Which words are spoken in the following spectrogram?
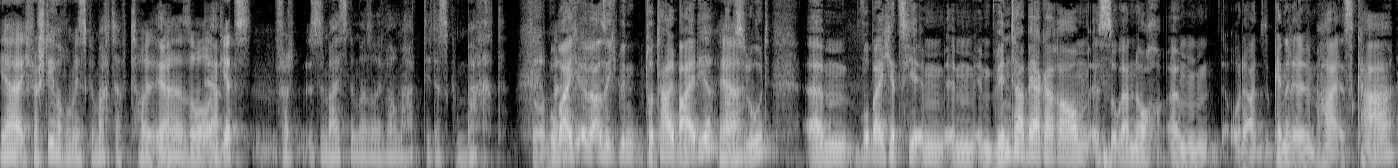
Ja, ich verstehe, warum ihr es gemacht habt, toll, Ja, ne? So, ja. und jetzt ist den meisten immer so, warum habt ihr das gemacht? So, ne? Wobei ich, also ich bin total bei dir, Ja. absolut. Ähm, wobei ich jetzt hier im, im, im Winterberger Raum es sogar noch, ähm, oder generell im HSK,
